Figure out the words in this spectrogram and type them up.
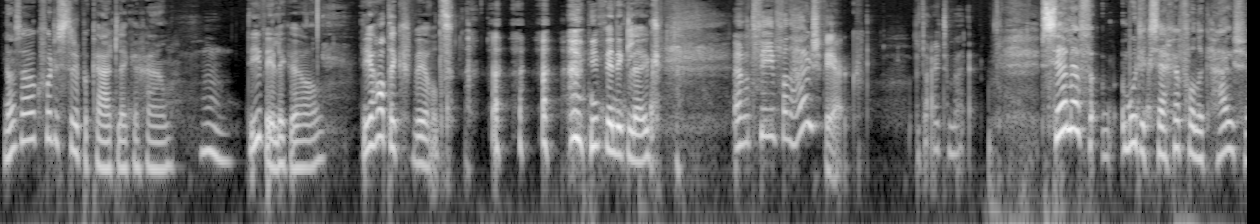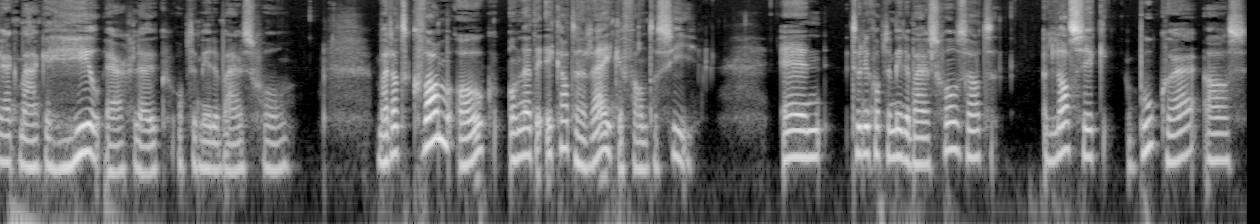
Dan zou ik voor de strippenkaart lekker gaan. Hmm. Die wil ik wel. Die had ik gewild. Die vind ik leuk. En wat vind je van huiswerk? Het item. Zelf moet ik zeggen, vond ik huiswerk maken heel erg leuk op de middelbare school. Maar dat kwam ook omdat ik had een rijke fantasie. En toen ik op de middelbare school zat, las ik boeken als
